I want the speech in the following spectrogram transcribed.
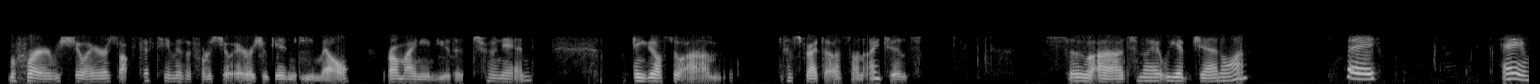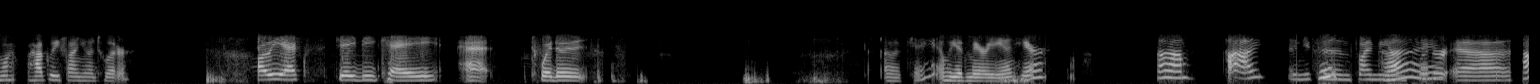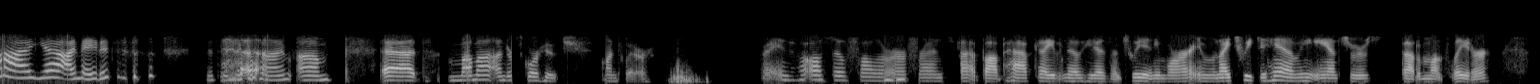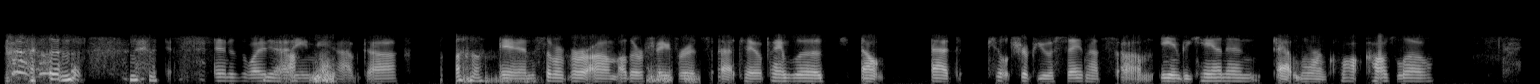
before every show airs, about 15 minutes before the show airs, you'll get an email reminding you to tune in. And you can also um, subscribe to us on iTunes. So uh, tonight we have Jen on. Hey, Hey, and how can we find you on Twitter? REXJDK at Twitter. Okay, and we have Marianne here. Um, hi, and you can find me Hi. on Twitter at hi. Yeah, I made it. it's in the time. Um, at mama underscore hooch on Twitter. Right, and also follow our friends uh, Bob Hapka, even though he doesn't tweet anymore. And when I tweet to him, he answers about a month later. and his wife Yeah. at Amy Hapka, and some of her um, other favorites at Thaao Penghlis, out at Kilt Trip USA, and that's um, Ian Buchanan at Lauren Koslow.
